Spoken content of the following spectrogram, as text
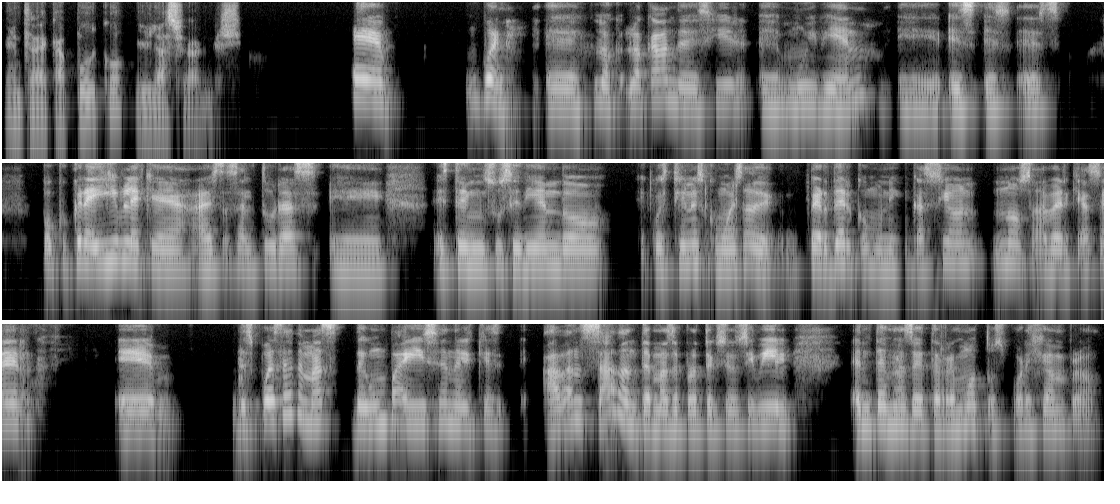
entre Acapulco y la Ciudad de México. Eh, bueno, eh, lo, acaban de decir eh, muy bien. es, es, es, poco creíble que a estas alturas estén sucediendo cuestiones como esa de perder comunicación, no saber qué hacer después además de un país en el que ha avanzado en temas de protección civil, en temas de terremotos, por ejemplo,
